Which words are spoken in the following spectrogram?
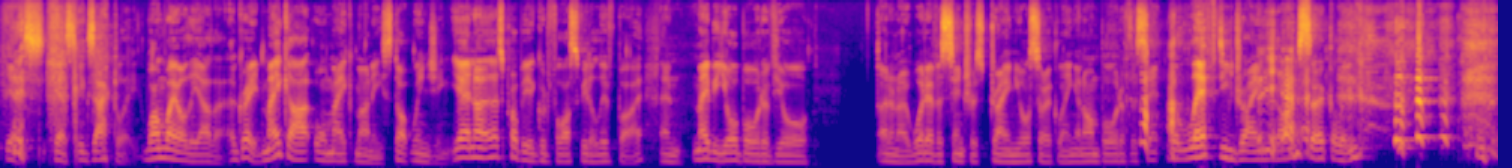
yes, yes, exactly. One way or the other. Agreed. Make art or make money. Stop whinging. Yeah, no, that's probably a good philosophy to live by. And maybe you're bored of your I don't know, whatever centrist drain you're circling, and I'm bored of the, the lefty drain that I'm circling.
